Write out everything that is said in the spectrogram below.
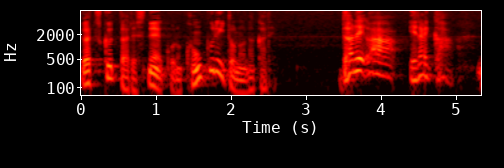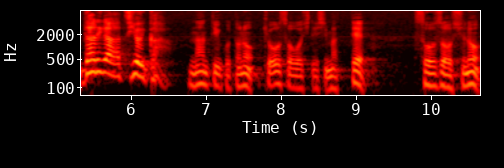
が作ったですねこのコンクリートの中で誰が偉いか誰が強いか、なんていうことの競争をしてしまって創造主の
